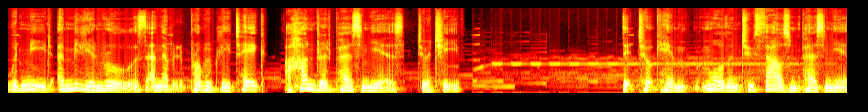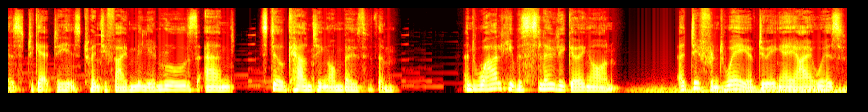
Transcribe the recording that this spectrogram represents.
would need a million rules and that would probably take a hundred person years to achieve. It took him more than 2,000 person years to get to his 25 million rules and still counting on both of them. And while he was slowly going on, a different way of doing AI was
